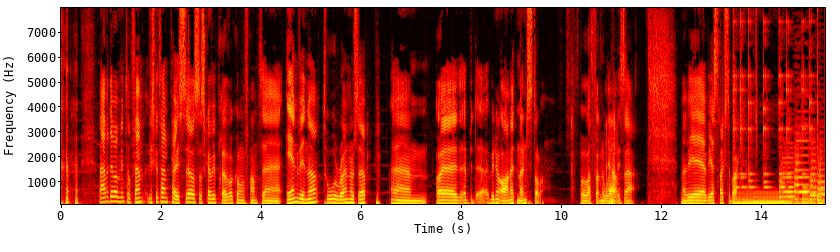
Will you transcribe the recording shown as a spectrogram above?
Nei, men det var min topp fem. Vi skal ta en pause, og så skal vi prøve å komme fram til én vinner, to runners up. Um, og jeg, jeg begynner å ane et mønster, da. På hvert fall noen Ja. av disse her. Men vi, vi er straks tilbake.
